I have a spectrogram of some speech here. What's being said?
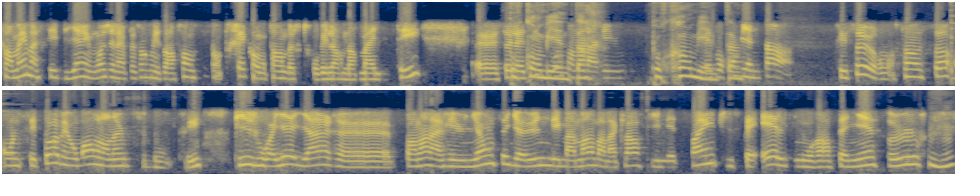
quand même assez bien. Et moi, j'ai l'impression que mes enfants aussi sont très contents de retrouver leur normalité. Euh, pour, combien de temps? pour combien de temps? Pour combien de temps? C'est sûr, ça, ça, on le sait pas, mais au moins on en a un petit bout. sais. Puis je voyais hier euh, pendant la réunion, il y a une des mamans dans la classe qui est médecin, puis c'était elle qui nous renseignait sur Mhm.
